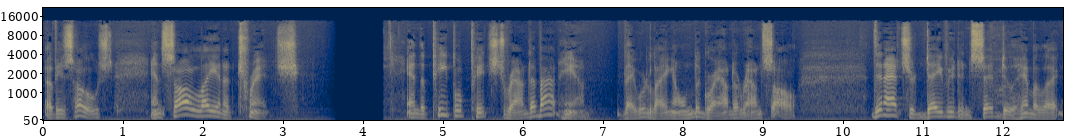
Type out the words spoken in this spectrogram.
of his host, and Saul lay in a trench and the people pitched round about him. They were laying on the ground around Saul. Then answered David and said to Ahimelech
